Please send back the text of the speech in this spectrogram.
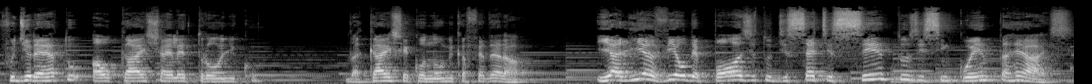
fui direto ao caixa eletrônico da Caixa Econômica Federal. E ali havia o depósito de 750 reais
